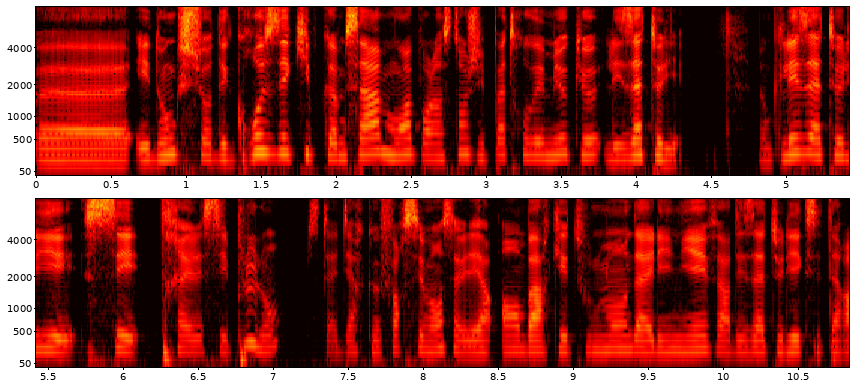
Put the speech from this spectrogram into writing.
Euh, et donc, sur des grosses équipes comme ça, moi, pour l'instant, je n'ai pas trouvé mieux que les ateliers. Donc les ateliers, c'est plus long, c'est-à-dire que forcément, ça veut dire embarquer tout le monde, aligner, faire des ateliers, etc.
